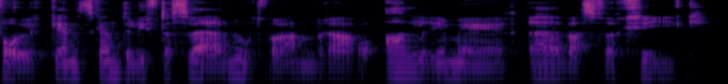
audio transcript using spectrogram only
Folken ska inte lyfta svärd mot varandra och aldrig mer övas för krig.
